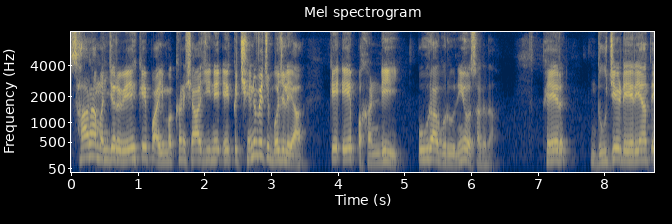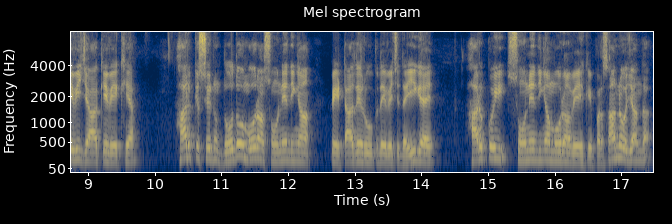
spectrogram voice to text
ਸਾਰਾ ਮੰਜ਼ਰ ਵੇਖ ਕੇ ਭਾਈ ਮੱਖਣ ਸ਼ਾਹ ਜੀ ਨੇ ਇੱਕ ਛਿਨ ਵਿੱਚ ਬੁੱਝ ਲਿਆ ਕਿ ਇਹ ਪਖੰਡੀ ਪੂਰਾ ਗੁਰੂ ਨਹੀਂ ਹੋ ਸਕਦਾ। ਫਿਰ ਦੂਜੇ ਡੇਰਿਆਂ ਤੇ ਵੀ ਜਾ ਕੇ ਵੇਖਿਆ। ਹਰ ਕਿਸੇ ਨੂੰ ਦੋ ਦੋ ਮੋਹਰਾਂ ਸੋਨੇ ਦੀਆਂ ਭੇਟਾ ਦੇ ਰੂਪ ਦੇ ਵਿੱਚ ਦਈ ਗਏ। ਹਰ ਕੋਈ ਸੋਨੇ ਦੀਆਂ ਮੋਹਰਾਂ ਵੇਖ ਕੇ ਪ੍ਰਸੰਨ ਹੋ ਜਾਂਦਾ।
